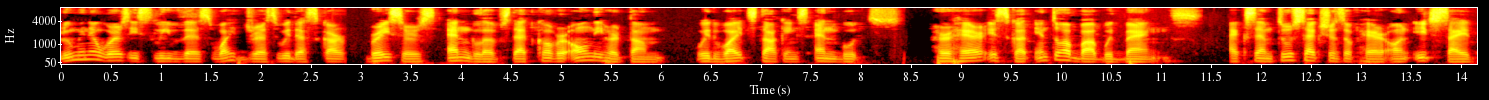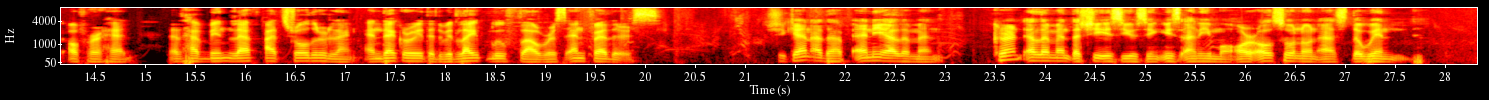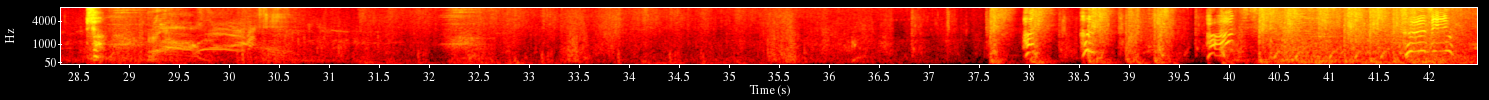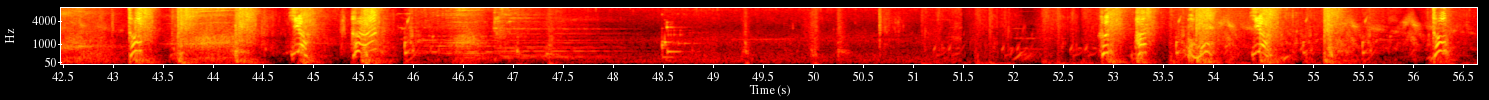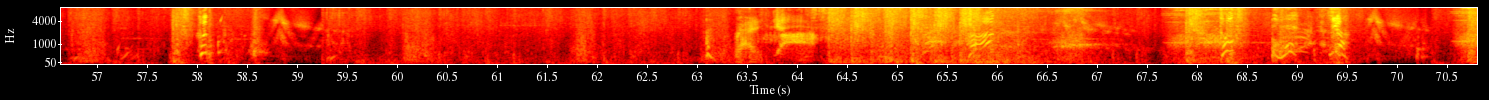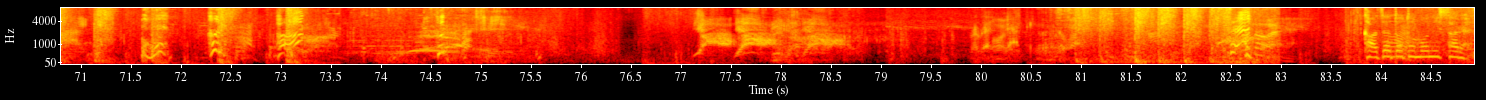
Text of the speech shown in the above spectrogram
Lumine wears a sleeveless white dress with a scarf, bracers, and gloves that cover only her thumb, with white stockings and boots. Her hair is cut into a bob with bangs, exempt two sections of hair on each side of her head that have been left at shoulder length and decorated with light blue flowers and feathers. She can adapt any element. Current element that she is using is Anemo or also known as the wind. 風と共に去れ。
